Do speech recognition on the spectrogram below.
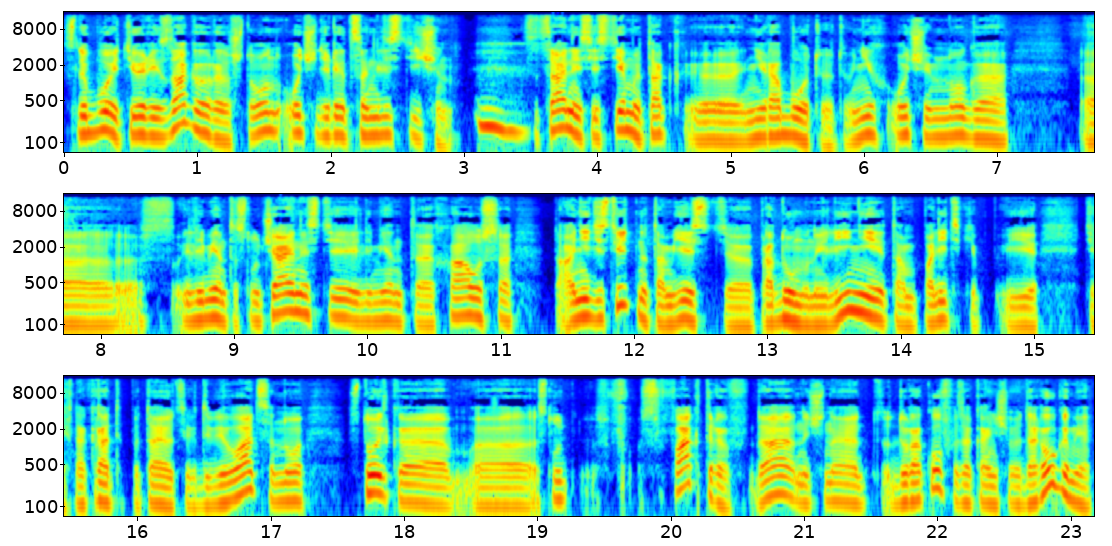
с любой теорией заговора, что он очень рационалистичен. Mm. Социальные системы так э, не работают. В них очень много э, элемента случайности, элемента хаоса. Они действительно, там есть э, продуманные линии, там политики и технократы пытаются их добиваться, но столько э, факторов, да, начиная от дураков и заканчивая дорогами,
